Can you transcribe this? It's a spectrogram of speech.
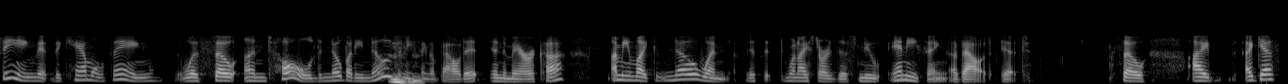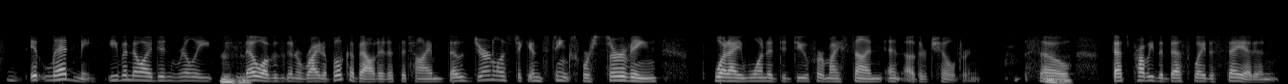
seeing that the camel thing was so untold and nobody knows Mhm. anything about it in America. I mean, like no one at the, when I started this knew anything about it. So I I guess it led me, even though I didn't really Mhm. know I was going to write a book about it at the time. Those journalistic instincts were serving what I wanted to do for my son and other children. So Mhm. that's probably the best way to say it. And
